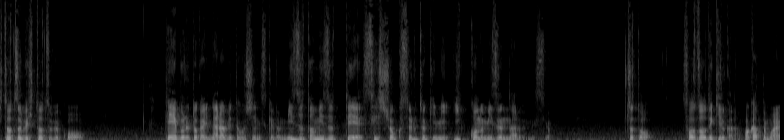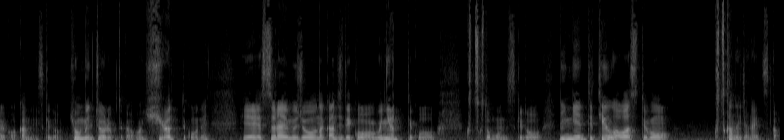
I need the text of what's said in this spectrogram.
一粒一粒こうテーブルとかに並べてほしいんですけど水と水って接触する時に1個の水になるんですよ。ちょっと想像できるかな？分かってもらえるか分かんないですけど表面張力とかこうヒュッてこうね、えー、スライム状な感じでこうぐにゅってこうくっつくと思うんですけど人間って手を合わせてもくっつかないじゃないですか。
